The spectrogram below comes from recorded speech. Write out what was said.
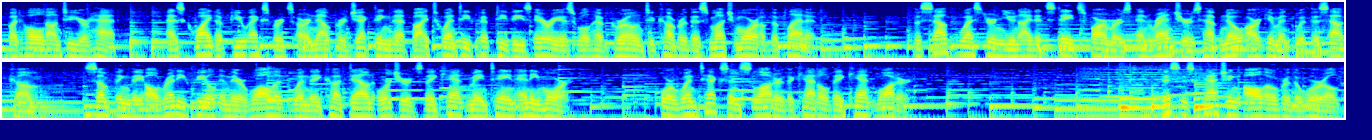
but hold on to your hat, as quite a few experts are now projecting that by 2050 these areas will have grown to cover this much more of the planet. The southwestern United States farmers and ranchers have no argument with this outcome, something they already feel in their wallet when they cut down orchards they can't maintain anymore. Or when Texans slaughter the cattle they can't water. This is catching all over the world,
